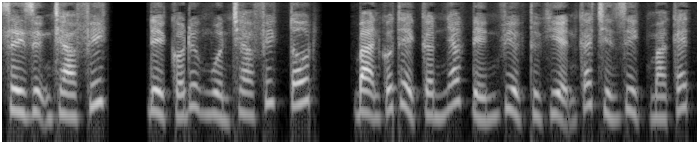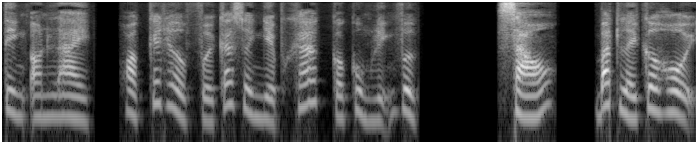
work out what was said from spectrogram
Xây dựng traffic. Để có được nguồn traffic tốt, bạn có thể cân nhắc đến việc thực hiện các chiến dịch marketing online hoặc kết hợp với các doanh nghiệp khác có cùng lĩnh vực. 6. Bắt lấy cơ hội.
